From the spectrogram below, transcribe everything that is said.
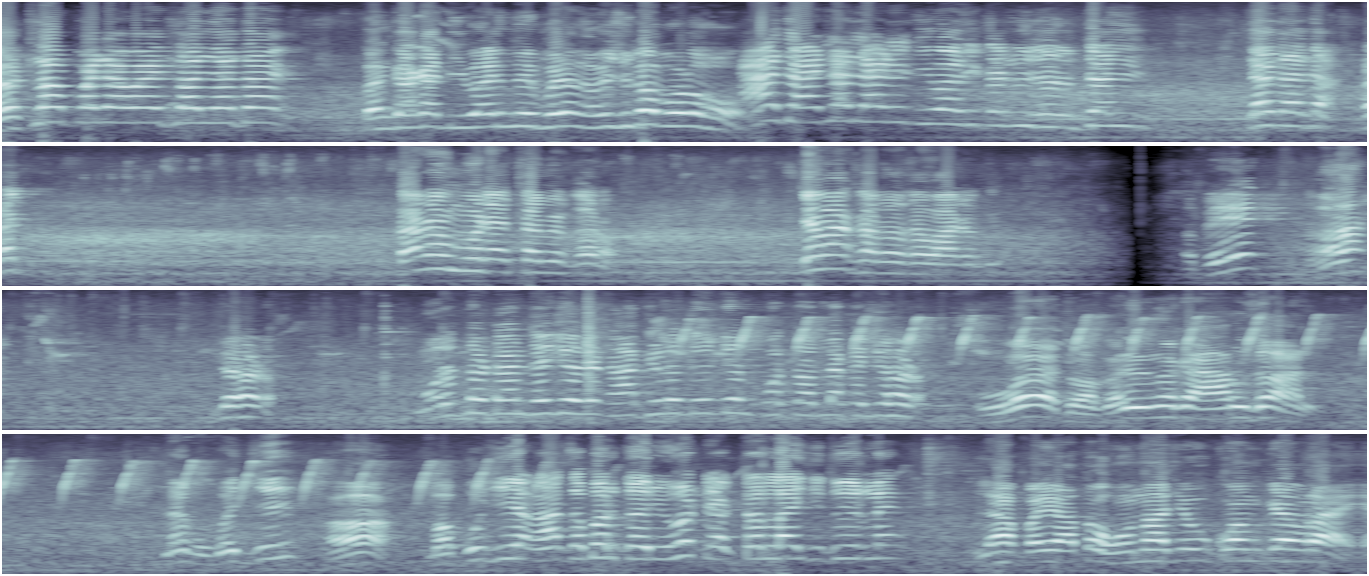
કેટલા પડ્યા હોય એટલા લેતા? પણ કાકા દિવાળી નહીં પડે હવે શું કા બોલો આ આટલા દાડે દિવાળી કરવી છે. જલ્દી જા જા જા કરો મોડા તમે કરો. કેવા કરો છો વારો? અભે? હા? લે હેડો મુહૂર્તનો ટાઈમ થઈ ગયો છે ખાતીડો દેજો ને પોતો એટલે કહેજો હેડો ઓય તો કર્યું કે સારું છે ના ભૂપતજી હા. બાપુજી આ જબર કર્યું હો ટ્રેક્ટર લાવી દીધું એટલે. લે ભાઈ આ તો હોના જેવું કોમ કેવરાય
